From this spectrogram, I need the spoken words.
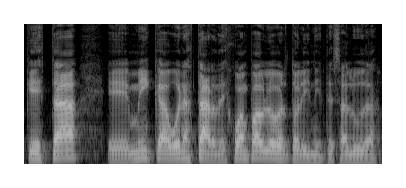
que está, eh, Mica, buenas tardes. Juan Pablo Bertolini te saluda.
